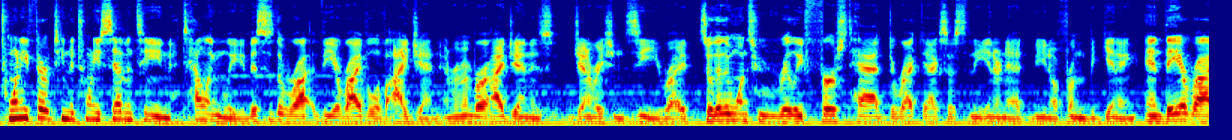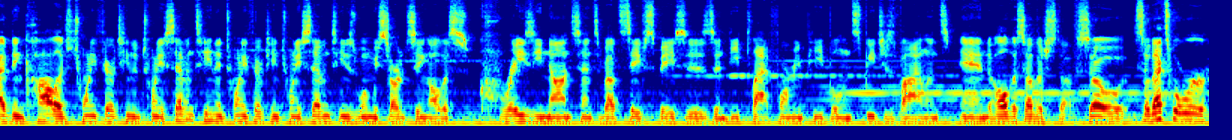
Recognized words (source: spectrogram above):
2013 to 2017, tellingly, this is the ri- the arrival of iGen. And remember, iGen is Generation Z, right? So they're the ones who really first had direct access to the internet, you know, from the beginning. And they arrived in college 2013 and 2017, and 2013 2017 is when we started seeing all this crazy nonsense about safe spaces and deplatforming people and speech is violence and all this other stuff. So so that's what we're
